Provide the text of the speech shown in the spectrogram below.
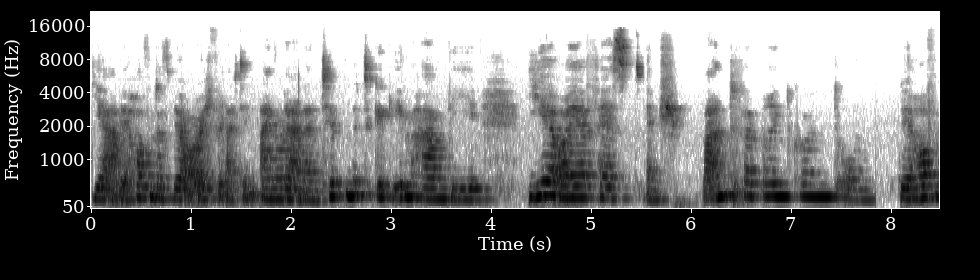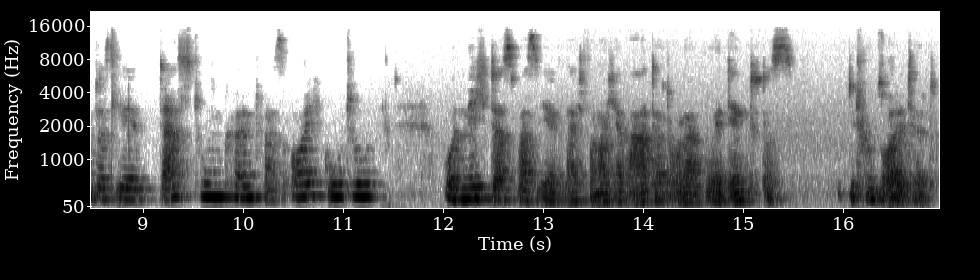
Ja, wir hoffen, dass wir euch vielleicht den ein oder anderen Tipp mitgegeben haben, wie ihr euer Fest entspannt verbringen könnt. Und wir hoffen, dass ihr das tun könnt, was euch gut tut und nicht das, was ihr vielleicht von euch erwartet oder wo ihr denkt, dass ihr tun solltet.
